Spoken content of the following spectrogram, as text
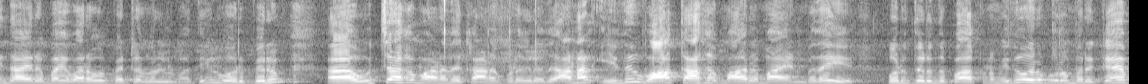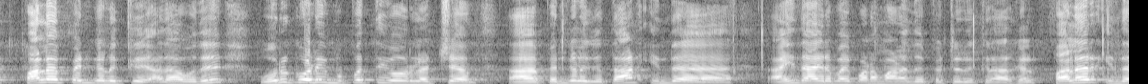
ஐந்தாயிரம் ரூபாய் வரவு பெற்றவர்கள் மத்தியில் ஒரு பெரும் உற்சாகமானது காணப்படுகிறது. ஆனால் இது வாக்காக மாறுமா என்பதை பொறுத்திருந்து பார்க்கணும். இது ஒரு புறம் இருக்க பல பெண்களுக்கு அதாவது ஒரு கோடி முப்பத்தி ஒரு லட்சம் பெண்களுக்கு தான் இந்த ஐந்தாயிரம் ரூபாய் பணமானது பெற்றிருக்கிறார்கள். பலர் இந்த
